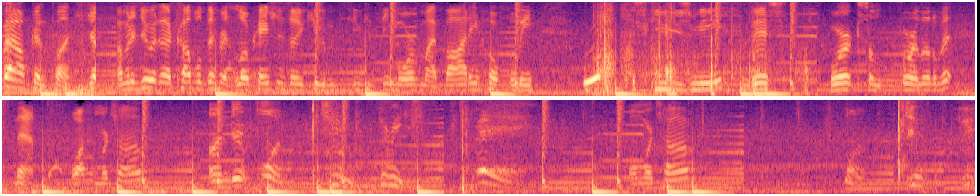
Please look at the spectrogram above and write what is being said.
falcon punch. I'm gonna do it in a couple different locations so you can, so you can see more of my body. Hopefully, excuse me, this works for a little bit. Now, watch one more time. Under, one, two, three, bang. One more time. One, two, three.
